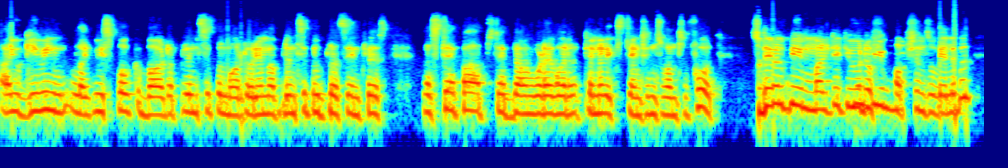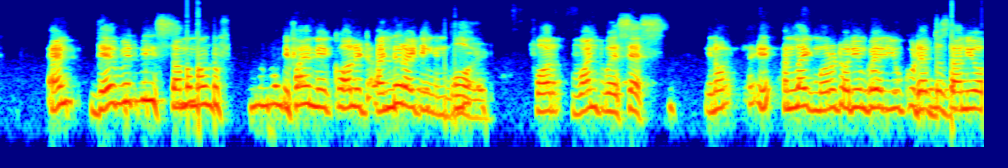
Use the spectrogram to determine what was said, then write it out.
Are you giving, like we spoke about, a principal moratorium, a principal plus interest, a step up, step down, whatever, tenor extensions, so on and so forth. So there will be multitude of options available, and there will be some amount of, if I may call it, underwriting involved for one to assess. You know, unlike moratorium where you could have just done your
